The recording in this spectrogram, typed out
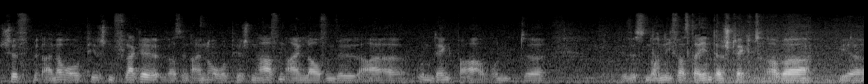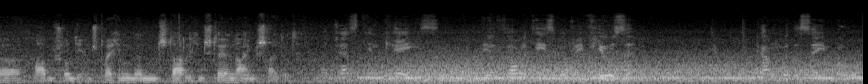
Schiff mit einer europäischen Flagge, was in einen europäischen Hafen einlaufen will, äh, undenkbar. Und äh, wir wissen noch nicht, was dahinter steckt, aber wir haben schon die entsprechenden staatlichen Stellen eingeschaltet. But just in case the authorities would refuse them to come with the same boat,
